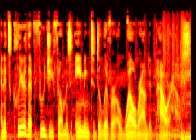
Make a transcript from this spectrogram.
and it's clear that Fujifilm is aiming to deliver a well-rounded powerhouse.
